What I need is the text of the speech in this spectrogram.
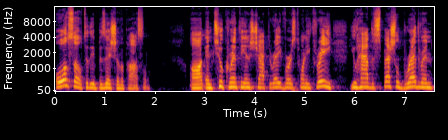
also to the position of apostle. Uh, in 2 Corinthians chapter 8, verse 23, you have the special brethren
